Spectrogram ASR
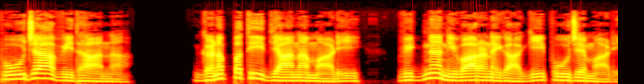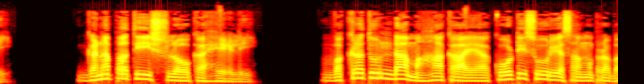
ಪೂಜಾ ವಿಧಾನ. ಗಣಪತಿ ಧ್ಯಾನ ಮಾಡಿ, ವಿಘ್ನ ನಿವಾರಣೆಗಾಗಿ ಪೂಜೆ ಮಾಡಿ. ಗಣಪತಿ ಶ್ಲೋಕ ಹೇಳಿ. ವಕ್ರತುಂಡ ಮಹಾಕಾಯ ಕೋಟಿಸೂರ್ಯ ಸಮಪ್ರಭ,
